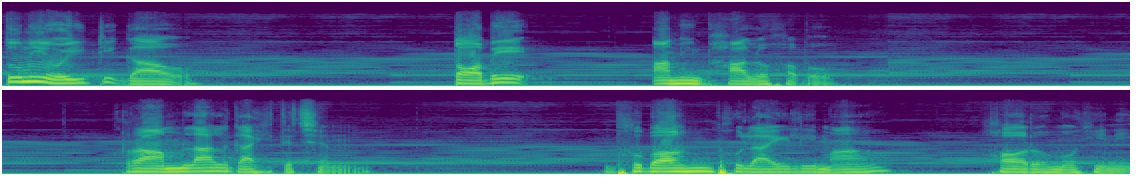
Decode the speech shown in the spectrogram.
তুমি ওইটি গাও, তবে আমি ভালো হব। রামলাল গাহিতেছেন, ভুবন ফুলাইলি মা হরমোহিনী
